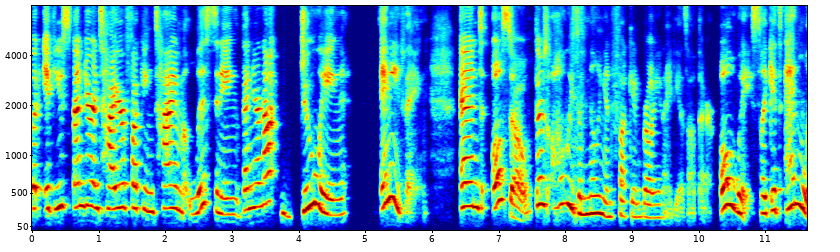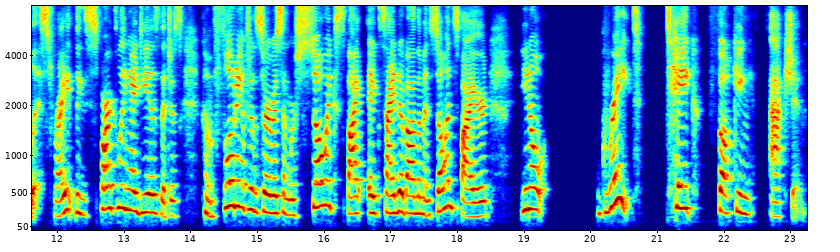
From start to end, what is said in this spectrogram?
But if you spend your entire fucking time listening, then you're not doing anything. And also, there's always a million fucking brilliant ideas out there. Always. Like it's endless, right? These sparkling ideas that just come floating up to the surface and we're so expi- excited about them and so inspired. You know, great. Take fucking action.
